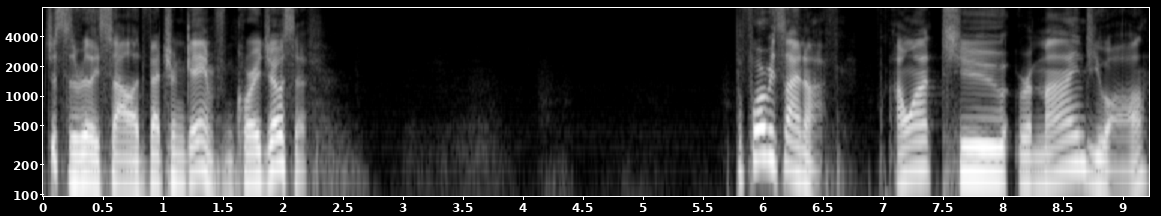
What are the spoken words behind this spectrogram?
Just a really solid veteran game from Cory Joseph. Before we sign off, I want to remind you all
